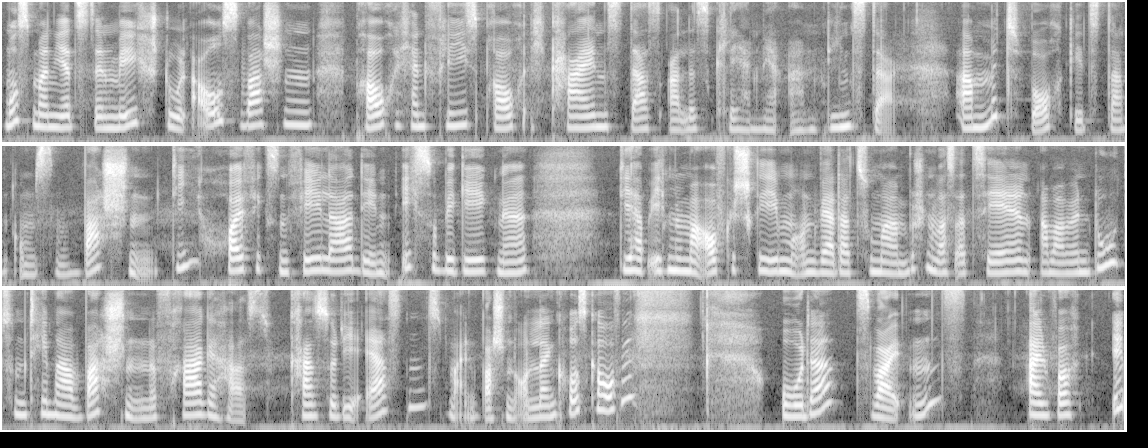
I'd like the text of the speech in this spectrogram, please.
muss man jetzt den Milchstuhl auswaschen? Brauche ich ein Vlies? Brauche ich keins? Das alles klären wir am Dienstag. Am Mittwoch geht es dann ums Waschen. Die häufigsten Fehler, denen ich so begegne, die habe ich mir mal aufgeschrieben und werde dazu mal ein bisschen was erzählen. Aber wenn du zum Thema Waschen eine Frage hast, kannst du dir erstens meinen Waschen-Online-Kurs kaufen oder zweitens einfach in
